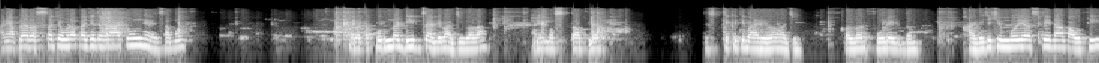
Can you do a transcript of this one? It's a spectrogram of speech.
आणि आपला रस्सा जेवढा पाहिजे तेवढा आटवून घ्यायचा मग. तर आता पूर्ण डीप झाले भाजी बघा. आणि मस्त आपल्या दिसते किती भारी हो भाजी. कलरफुल एकदम. खाडीची चिंबोळी असते ना गावठी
